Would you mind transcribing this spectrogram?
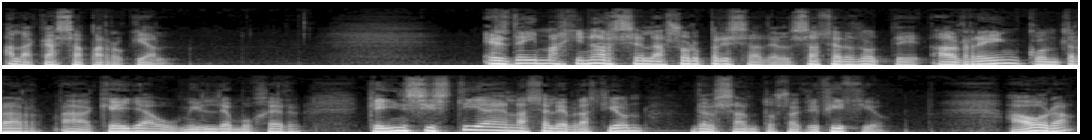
a la casa parroquial. Es de imaginarse la sorpresa del sacerdote al reencontrar a aquella humilde mujer que insistía en la celebración del santo sacrificio, ahora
